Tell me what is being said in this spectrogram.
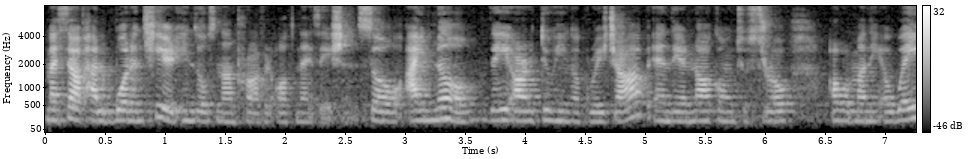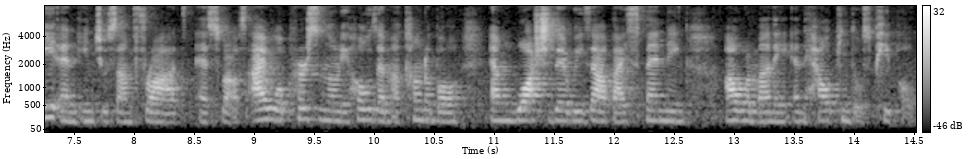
myself had volunteered in those nonprofit organizations. So I know they are doing a great job and they're not going to throw our money away and into some fraud as well. So I will personally hold them accountable and watch their result by spending our money and helping those people.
